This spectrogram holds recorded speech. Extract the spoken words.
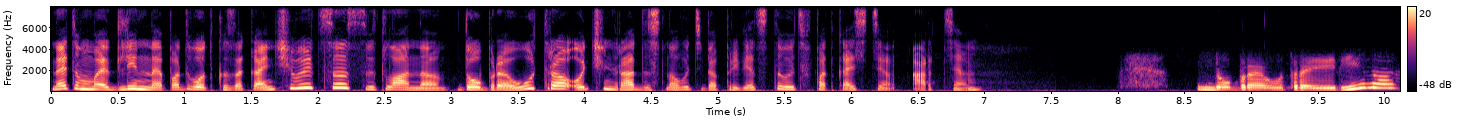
На этом моя длинная подводка заканчивается. Светлана, доброе утро. Очень рада снова тебя приветствовать в подкасте «Арти». Доброе утро, Ирина,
